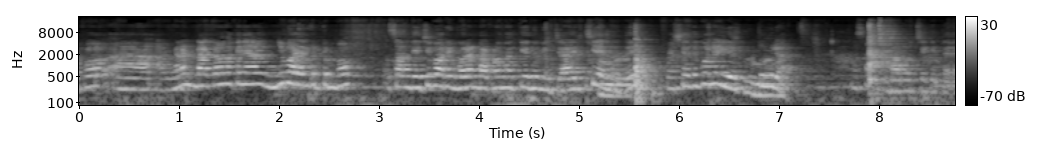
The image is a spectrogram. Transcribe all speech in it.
അപ്പോൾ അങ്ങനെ ഉണ്ടാക്കണം എന്നൊക്കെ ഞാൻ ഇനി പഴം കിട്ടുമ്പോൾ സന്ധ്യച്ച് പറയും പോലെ ഉണ്ടാക്കണം എന്നൊക്കെ ഒന്ന് വിചാരിച്ചു തരുന്നത്. പക്ഷെ അതുപോലെ എത്തൂല. സാമ്പാർ ഉച്ചക്കത്തെ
